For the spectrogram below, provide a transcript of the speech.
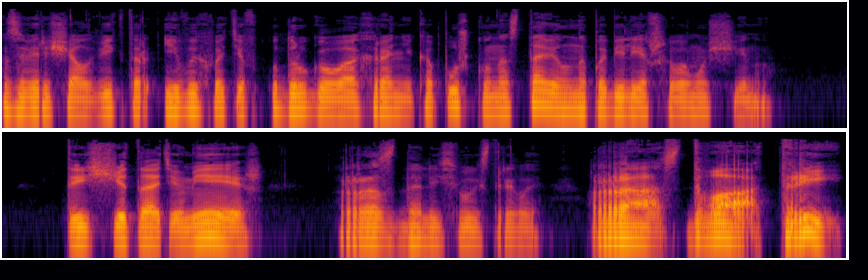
Заверещал Виктор и, выхватив у другого охранника пушку, наставил на побелевшего мужчину. «Ты считать умеешь?» Раздались выстрелы. «Раз, два, три!»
